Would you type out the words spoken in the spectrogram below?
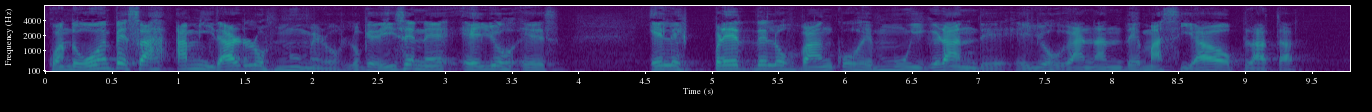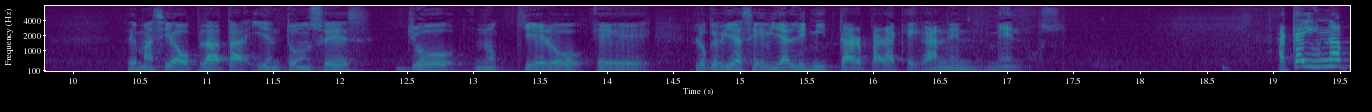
cuando vos empezás a mirar los números, lo que dicen ellos es el spread de los bancos es muy grande, ellos ganan demasiado plata, demasiado plata, y entonces yo no quiero, eh, lo que voy a hacer, voy a limitar para que ganen menos. Acá hay, una,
